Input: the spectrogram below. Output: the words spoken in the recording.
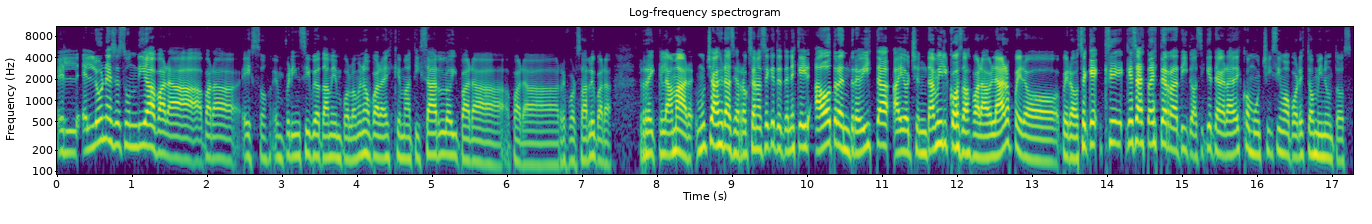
El, el, lunes es un día para, para eso, en principio también, por lo menos para esquematizarlo y para, para reforzarlo y para reclamar. Muchas gracias, Roxana. Sé que te tenés que ir a otra entrevista, hay 80.000 cosas para hablar, pero, pero sé que, que es hasta este ratito, así que te agradezco muchísimo por estos minutos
